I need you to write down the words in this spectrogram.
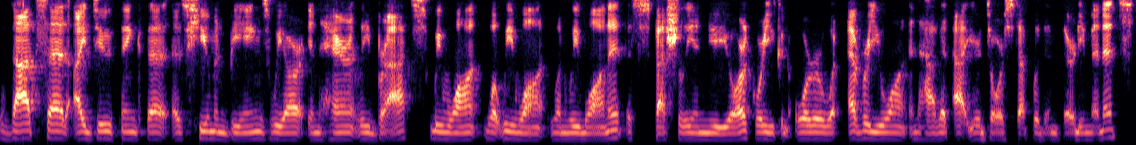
That said i do think that as human beings we are inherently brats. We want what we want when we want it especially in new york where you can order whatever you want and have it at your doorstep within 30 minutes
